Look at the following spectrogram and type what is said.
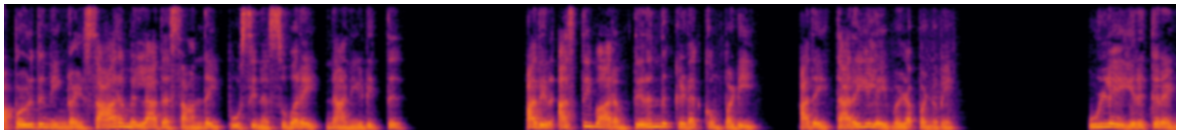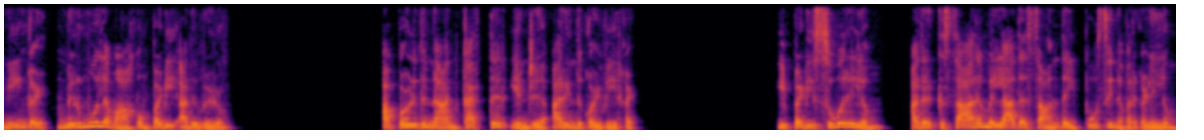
அப்பொழுது நீங்கள் சாரமில்லாத சாந்தை பூசின சுவரை நான் இடித்து அதன் அஸ்திவாரம் திறந்து கிடக்கும்படி அதை தரையிலே விழப்பண்ணுவேன். உள்ளே இருக்கிற நீங்கள் நிர்மூலமாகும்படி அது விழும். அப்பொழுது நான் கர்த்தர் என்று அறிந்து கொள்வீர்கள். இப்படி சுவரிலும் அதற்கு சாரமில்லாத சாந்தை பூசினவர்களிலும்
